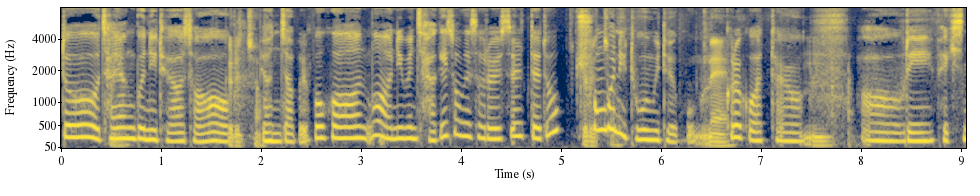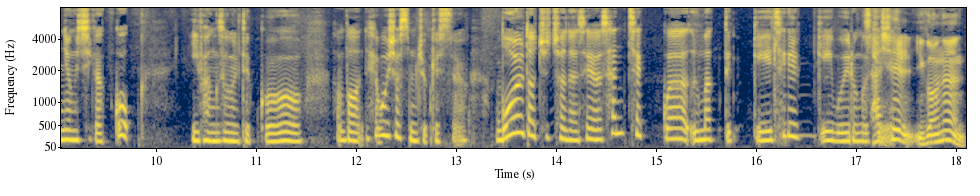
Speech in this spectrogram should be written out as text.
또 자양분이 되어서 그렇죠. 면접을 보건 뭐 아니면 자기소개서를 쓸 때도 그렇죠. 충분히 도움이 되고 네. 그럴 것 같아요. 음. 아, 우리 백신영 씨가 꼭 이 방송을 듣고 한번 해보셨으면 좋겠어요. 뭘 더 추천하세요? 산책과 음악 듣기, 책 읽기 뭐 이런 것 중에. 사실 이거는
